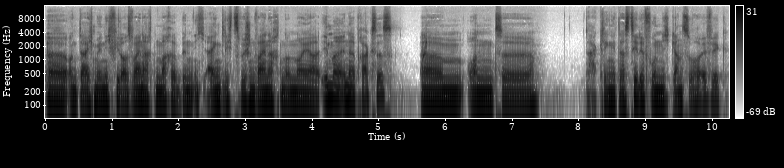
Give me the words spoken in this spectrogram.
Äh, und da ich mir nicht viel aus Weihnachten mache, bin ich eigentlich zwischen Weihnachten und Neujahr immer in der Praxis. Ähm, und Da klingelt das Telefon nicht ganz so häufig.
